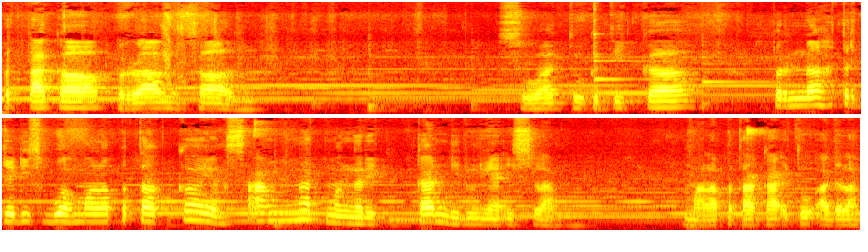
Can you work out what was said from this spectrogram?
Malapetaka Perang Salib Suatu ketika pernah terjadi sebuah malapetaka yang sangat mengerikan di dunia Islam. Malapetaka itu adalah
